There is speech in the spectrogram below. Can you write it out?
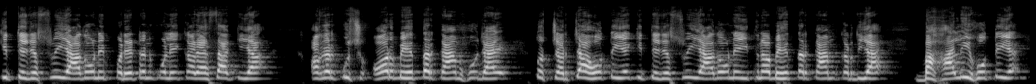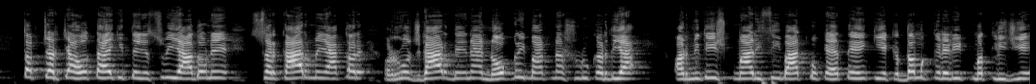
कि तेजस्वी यादव ने पर्यटन को लेकर ऐसा किया। अगर कुछ और बेहतर काम हो जाए तो चर्चा होती है कि तेजस्वी यादव ने इतना बेहतर काम कर दिया, बहाली होती है। तब चर्चा होता है कि तेजस्वी यादव ने सरकार में आकर रोज़गार देना, नौकरी बांटना शुरू कर दिया। और नीतीश कुमार इसी बात को कहते हैं कि एकदम क्रेडिट मत लीजिए,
